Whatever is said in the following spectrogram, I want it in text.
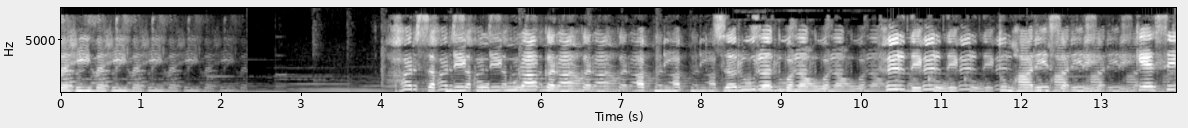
नहीं होती। हर सपने को पूरा करना करना अपनी अपनी ज़रूरत बनाओ। बनाओ फिर देखो देखो तुम्हारे सपने कैसे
